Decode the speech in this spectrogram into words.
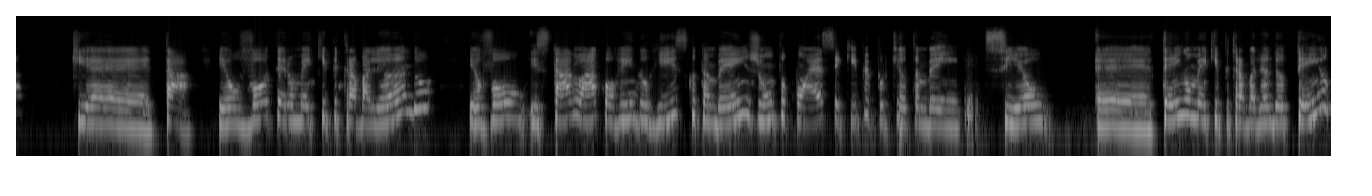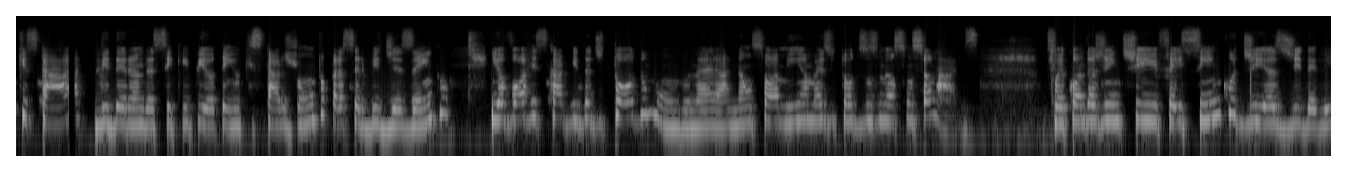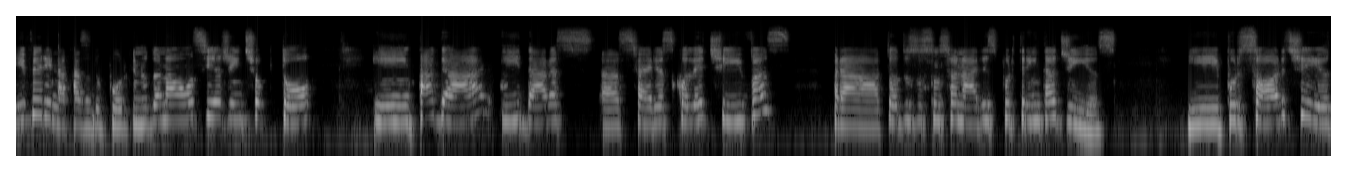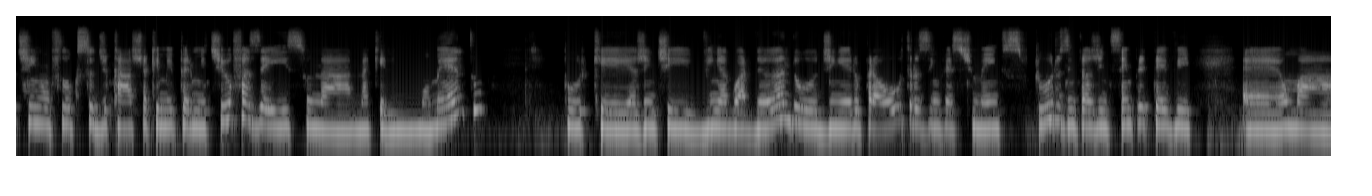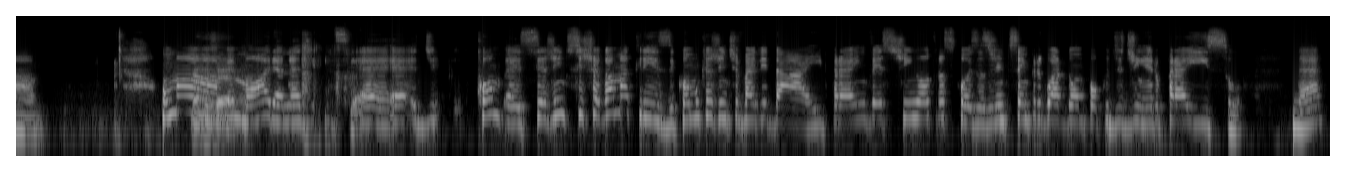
que é, tá, eu vou ter uma equipe trabalhando, eu vou estar lá correndo risco também junto com essa equipe, porque eu também, se eu é, tenho uma equipe trabalhando, eu tenho que estar liderando essa equipe, eu tenho que estar junto para servir de exemplo e eu vou arriscar a vida de todo mundo, né? Não só a minha, mas de todos os meus funcionários. Foi quando a gente fez cinco dias de delivery na Casa do Porco e no Dona Onça e a gente optou em pagar e dar as, as férias coletivas para todos os funcionários por 30 dias. E por sorte eu tinha um fluxo de caixa que me permitiu fazer isso na, naquele momento, porque a gente vinha guardando dinheiro para outros investimentos futuros, então a gente sempre teve é, uma uma memória, né, de, é, é, de como, é, se a gente se chegar uma crise, como que a gente vai lidar e para investir em outras coisas, a gente sempre guardou um pouco de dinheiro para isso, né?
